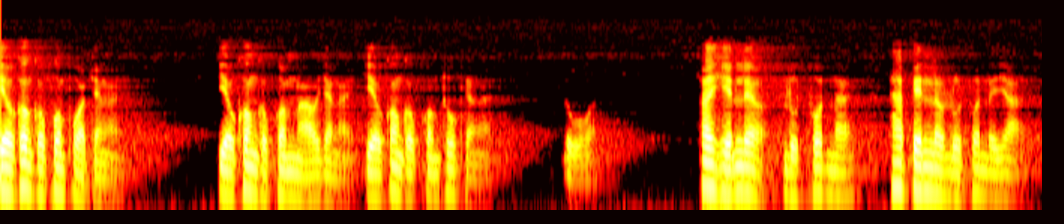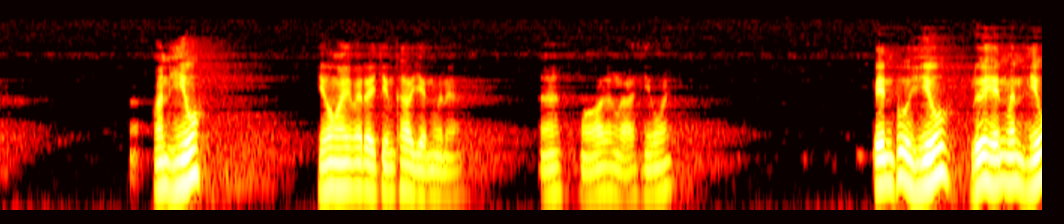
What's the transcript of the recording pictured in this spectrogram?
เกี่ยวข้องกับความปวดยังไง เกี่ยวข้องกับความหนาวยังไง เกี่ยวข้องกับความทุกข์ยังไงดูว่าถ้าเห็นแล้วหลุดพ้นได้ ถ้าเป็นเราหลุดพ้นได้ยากมันหิว หิวไหมไม่ได้กินข้าวเย็นมาเนี่ยนะหมอทั้งหลายหิวไหมเป็นผู้หิว หรือเห็นมันหิว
